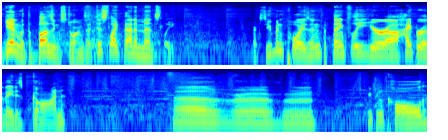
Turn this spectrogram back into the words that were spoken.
Again, with the buzzing storms, I dislike that immensely. Alright, so you've been poisoned, but thankfully your uh, hyper evade is gone. Uh, uh hmm. Creeping cold.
